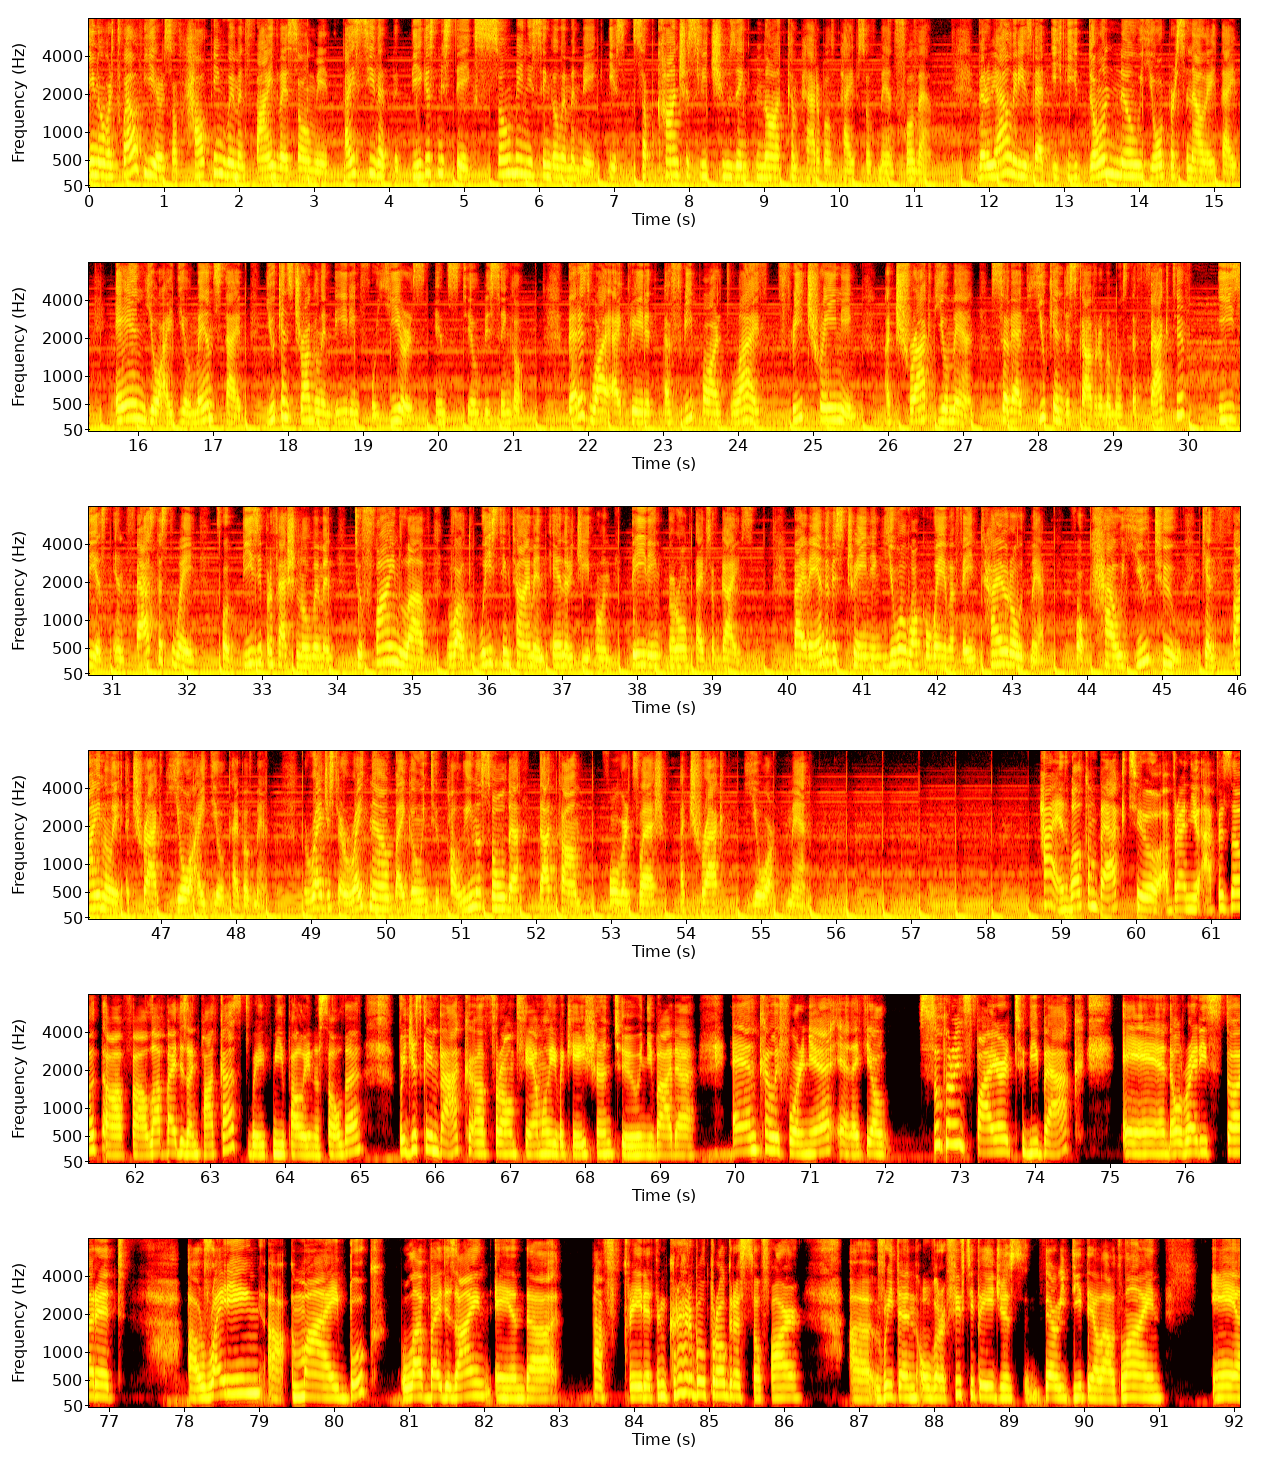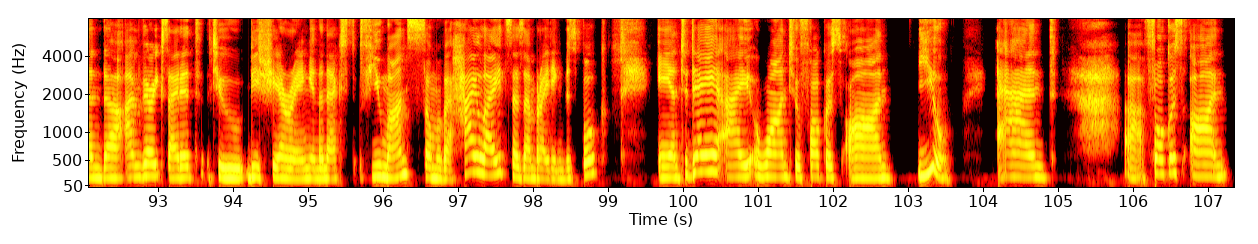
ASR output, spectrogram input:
In over 12 years of helping women find their soulmate, I see that the biggest mistake so many single women make is subconsciously choosing not compatible types of men for them. The reality is that if you don't know your personality type and your ideal man's type, you can struggle in dating for years and still be single. That is why I created a free part live free training, Attract Your Man, so that you can discover the most effective, easiest, and fastest way for busy professional women to find love without wasting time and energy on dating the wrong types of guys. By the end of this training, you will walk away with the entire roadmap for how you too can finally attract your ideal type of man. Register right now by going to paulinasolda.com forward slash attract your man. Hi, and welcome back to a brand new episode of uh, Love by Design podcast with me, Paulina Solda. We just came back uh, from family vacation to Nevada and California, and I feel super inspired to be back and already started uh, writing uh, my book, Love by Design, and uh, I've created incredible progress so far. Uh, written over 50 pages, very detailed outline. And uh, I'm very excited to be sharing in the next few months some of the highlights as I'm writing this book. And today I want to focus on you and uh, focus on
